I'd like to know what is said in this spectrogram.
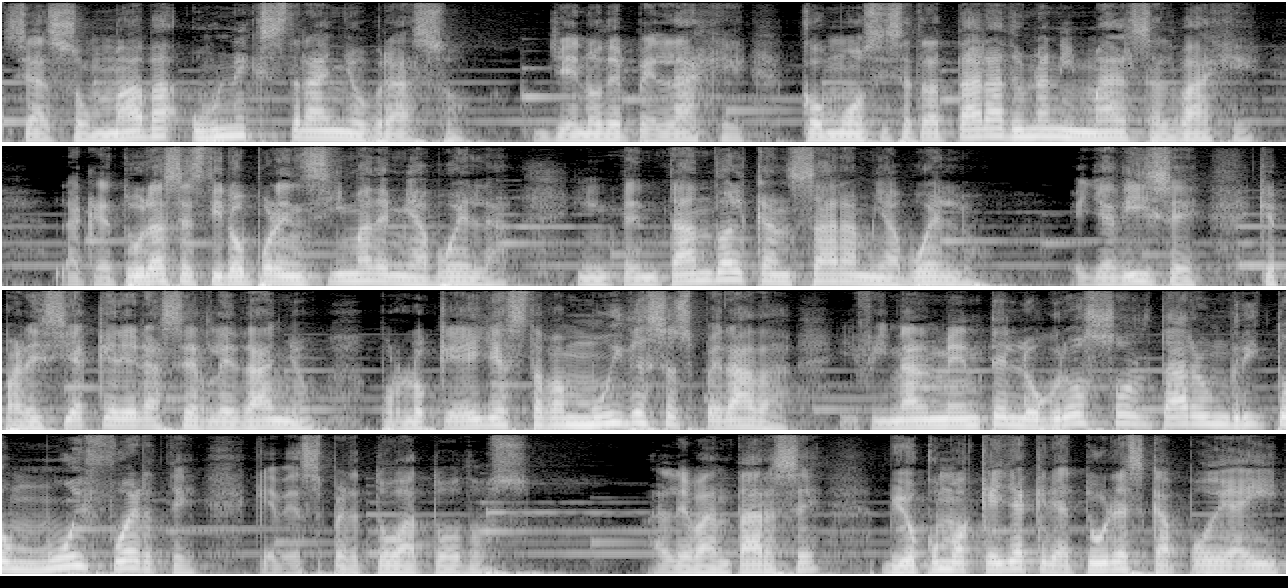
se asomaba un extraño brazo, lleno de pelaje, como si se tratara de un animal salvaje. La criatura se estiró por encima de mi abuela, intentando alcanzar a mi abuelo. Ella dice que parecía querer hacerle daño, por lo que ella estaba muy desesperada y finalmente logró soltar un grito muy fuerte que despertó a todos. Al levantarse, vio como aquella criatura escapó de ahí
